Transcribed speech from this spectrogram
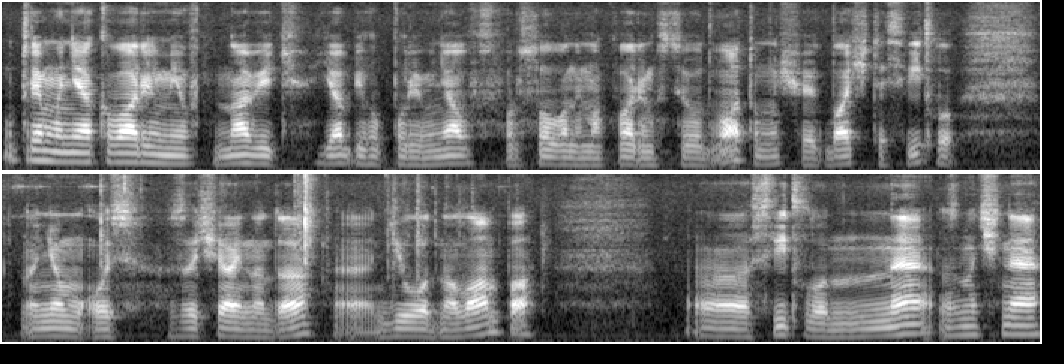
утримання акваріумів. Навіть я б його порівняв з форсованим акваріумом з СО2, тому що, як бачите, світло на ньому ось звичайна да, е, діодна лампа. Е, Світло незначне.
